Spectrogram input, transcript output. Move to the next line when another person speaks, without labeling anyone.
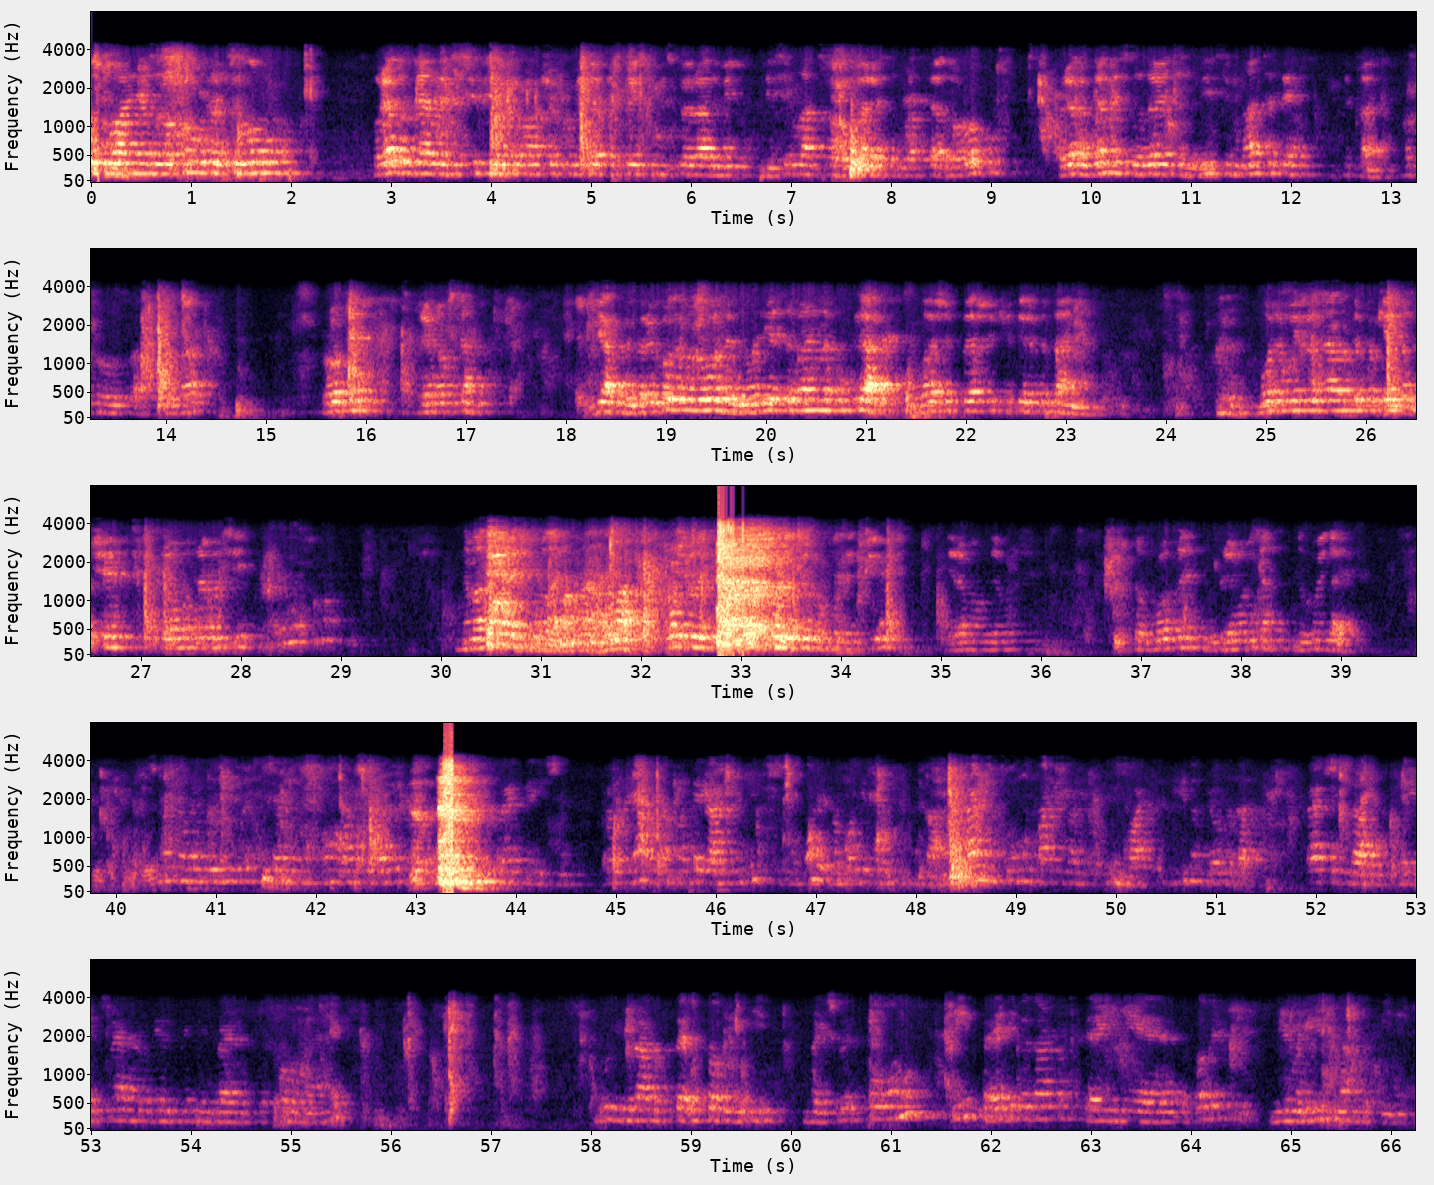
голосування за основу та в цілому порядок денний засідання виконавчого комітету Київської міської ради від 18 вересня 2025 року. Порядок денний складається з 18 питань. Прошу голосувати. Проти? Тримався? Дякую. Переходимо до розгляду. Надія Степанівна Кукляк. Ваші перші чотири питання. Можемо їх розглянути пакетом чи окремо треба всі? Нема заперечень, колеги? Прошу відповідати цю пропозицію. Ірина Володимирович. Хто проти, утримався, доповідає.
Перший додаток це члени родини з індивідуальністю школи Другий додаток це особи, які вийшли з полону. І третій додаток це є особи з інвалідністю на профілі.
